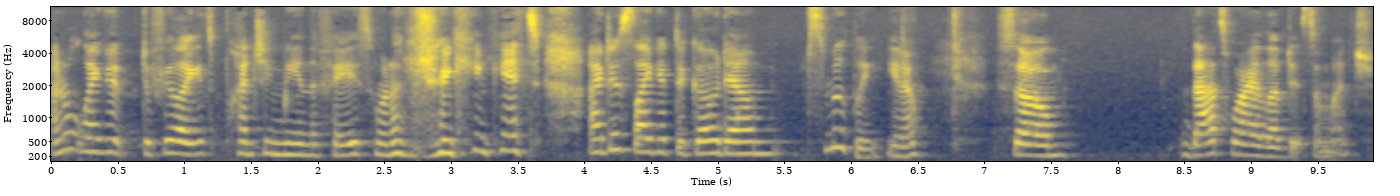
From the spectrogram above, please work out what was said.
I don't like it to feel like it's punching me in the face when I'm drinking it. I just like it to go down smoothly, you know? So that's why I loved it so much.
